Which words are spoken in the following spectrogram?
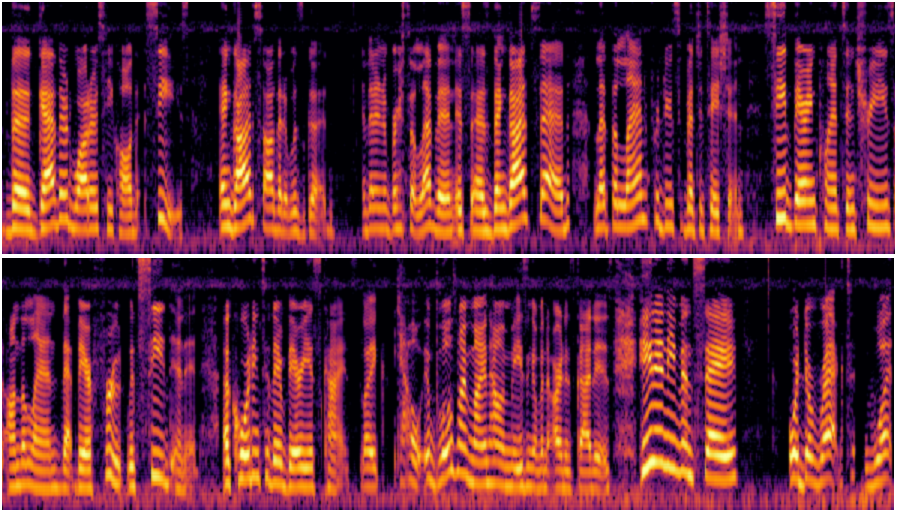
the gathered waters he called seas. And God saw that it was good. And then in verse 11, it says, Then God said, Let the land produce vegetation seed bearing plants and trees on the land that bear fruit with seed in it, according to their various kinds. Like, yo, it blows my mind how amazing of an artist God is. He didn't even say or direct what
